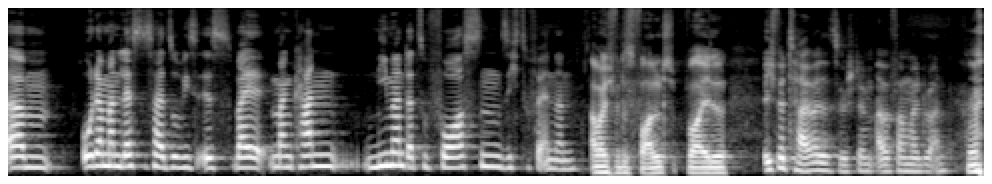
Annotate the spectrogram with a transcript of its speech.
ähm, oder man lässt es halt so, wie es ist, weil man kann niemand dazu forcen, sich zu verändern. Aber ich finde es falsch, weil Ich würde teilweise zustimmen, aber fang mal du an.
